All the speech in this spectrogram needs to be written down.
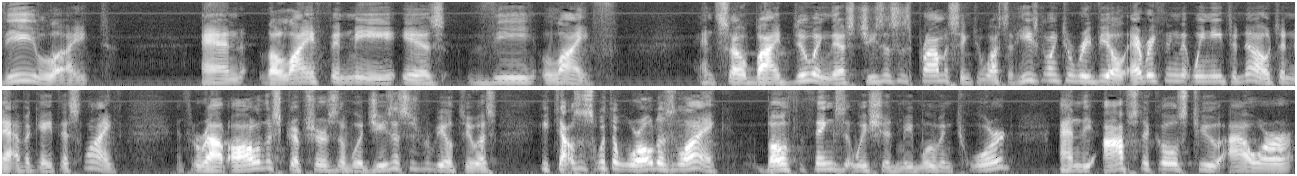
the light, and the life in me is the life. And so, by doing this, Jesus is promising to us that He's going to reveal everything that we need to know to navigate this life. And throughout all of the scriptures of what Jesus has revealed to us, He tells us what the world is like, both the things that we should be moving toward and the obstacles to our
